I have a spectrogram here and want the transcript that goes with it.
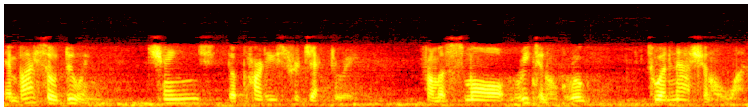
and by so doing, changed the party's trajectory from a small regional group to a national one.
